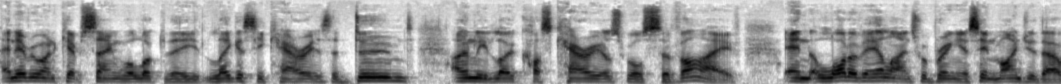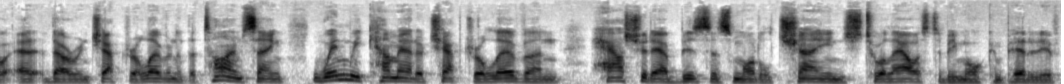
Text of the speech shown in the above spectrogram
And everyone kept saying, well, look, the legacy carriers are doomed. Only low cost carriers will survive. And a lot of airlines were bringing us in. Mind you, they were, uh, they were in Chapter 11 at the time, saying, when we come out of Chapter 11, how should our business model change to allow us to be more competitive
